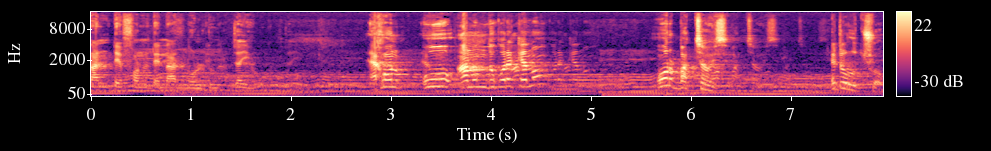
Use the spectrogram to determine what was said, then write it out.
নান্টে ফন্টে নাট বল্টু, যাই হোক। এখন ও আনন্দ করে কেন? ওর বাচ্চা হয়েছে বাচ্চা হয়েছে। এটা উৎসব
